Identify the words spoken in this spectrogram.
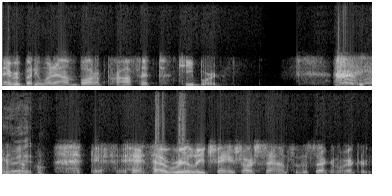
everybody went out and bought a Prophet keyboard. Right. and that really changed our sound for the second record.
